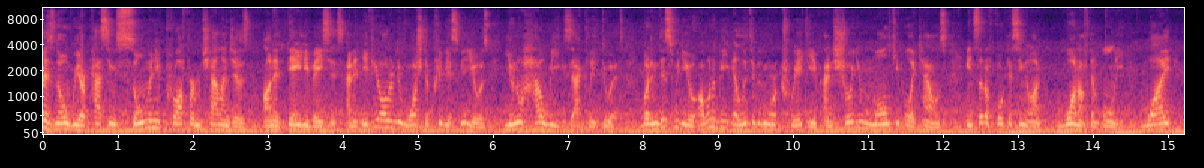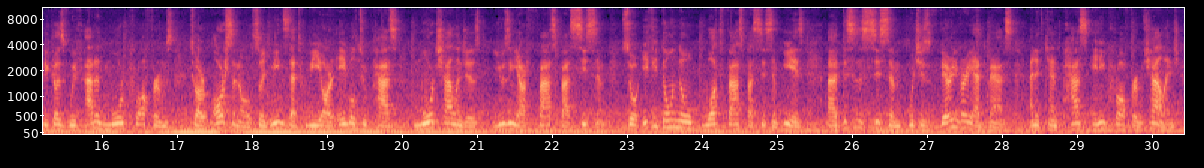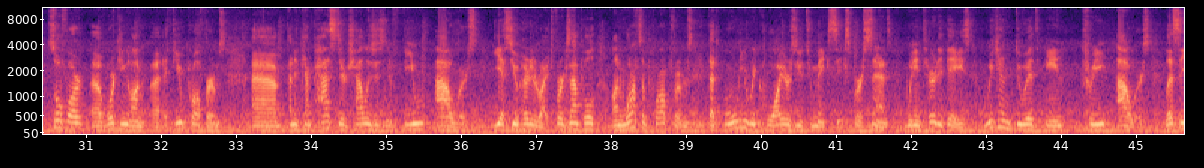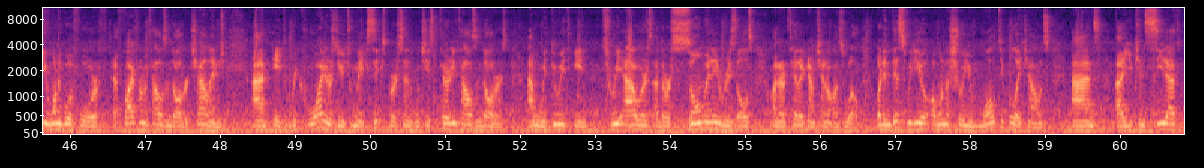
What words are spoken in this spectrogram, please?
You guys know we are passing so many prop firm challenges on a daily basis and if you already watched the previous videos you know how we exactly do it. But in this video I want to be a little bit more creative and show you multiple accounts instead of focusing on one of them only. Why? Because we've added more prop firms to our arsenal so it means that we are able to pass more challenges using our fastpass system. So if you don't know what fastpass system is uh, this is a system which is very very advanced and it can pass any prop firm challenge. So far, uh, working on uh, a few prop firms, um, and it can pass their challenges in a few hours. Yes, you heard it right. For example, on one of the prop firms that only requires you to make 6% within 30 days, we can do it in three hours. Let's say you want to go for a $500,000 challenge and it requires you to make 6%, which is $30,000, and we do it in three hours. And there are so many results on our Telegram channel as well. But in this video, I want to show you multiple accounts, and uh, you can see that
